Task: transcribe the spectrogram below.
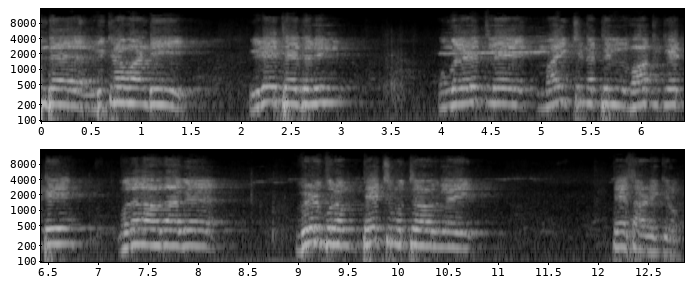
இந்த விக்கிரவாண்டி இடைத்தேர்தலில் உங்களிடத்திலே மைக் சின்னத்தில் வாக்கு கேட்டு முதலாவதாக விழுப்புரம் பேச்சுமுத்து அவர்களை பேச அழைக்கிறோம்.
